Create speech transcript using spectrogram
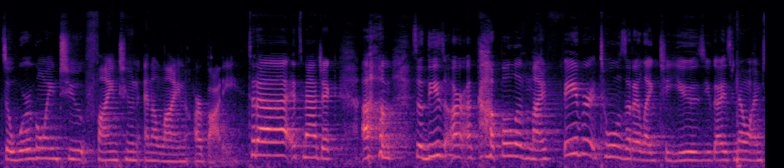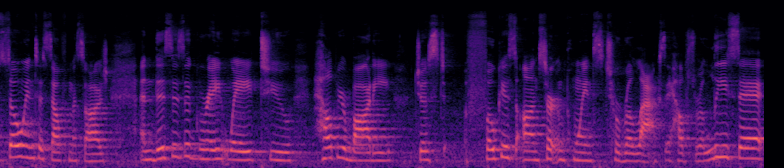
So we're going to fine tune and align our body. Ta da! It's magic. Um, so these are a couple of my favorite tools that I like to use. You guys know I'm so into self massage, and this is a great way to help your body just focus on certain points to relax. It helps release it,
